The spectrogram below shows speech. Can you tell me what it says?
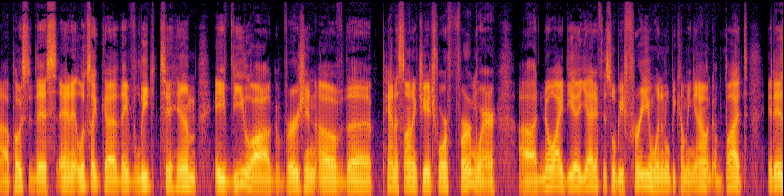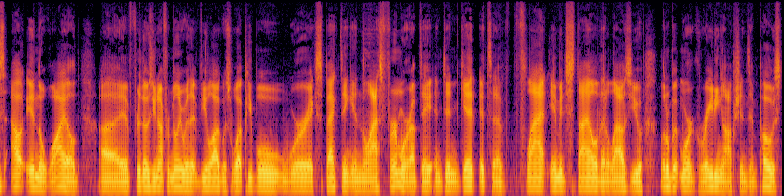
uh, posted this, and it looks like uh, they've leaked to him a vlog version of the Panasonic GH4 firmware. Uh, no idea yet if this will be free, when it'll be coming out, but it is out in the wild. Uh, for those of you not familiar with it, Vlog was what people were expecting in the last firmware update and didn't get. It's a flat image style that allows you a little bit more grading options in post.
